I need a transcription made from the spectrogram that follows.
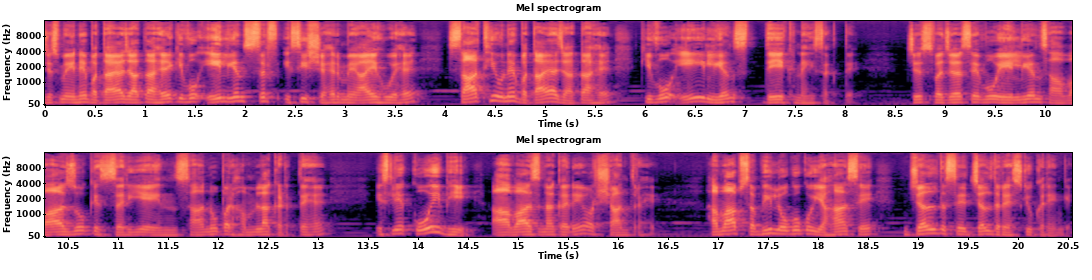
जिसमें इन्हें बताया जाता है कि वो एलियंस सिर्फ़ इसी शहर में आए हुए हैं साथ ही उन्हें बताया जाता है कि वो एलियंस देख नहीं सकते, जिस वजह से वो एलियंस आवाज़ों के ज़रिए इंसानों पर हमला करते हैं। इसलिए कोई भी आवाज़ ना करे और शांत रहे। हम आप सभी लोगों को यहाँ से जल्द से जल्द रेस्क्यू करेंगे।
